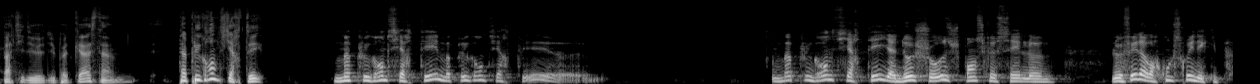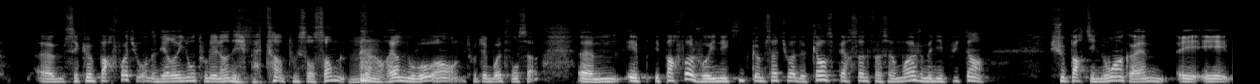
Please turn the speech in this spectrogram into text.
partie du, podcast. Ta plus grande fierté? Ma plus grande fierté, ma plus grande fierté, euh, ma plus grande fierté, il y a deux choses. Je pense que c'est le, le fait d'avoir construit une équipe. Euh, c'est que parfois, tu vois, on a des réunions tous les lundis matin, tous ensemble, mmh. rien de nouveau, hein, toutes les boîtes font ça. Euh, et, et, parfois, je vois une équipe comme ça, tu vois, de 15 personnes face à moi, je me dis, putain, je suis parti de loin quand même, et, et,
